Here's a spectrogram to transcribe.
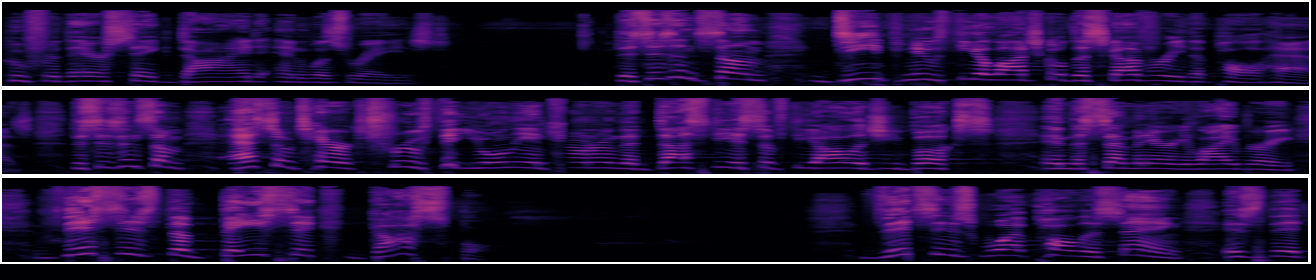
who for their sake died and was raised. This isn't some deep new theological discovery that Paul has. This isn't some esoteric truth that you only encounter in the dustiest of theology books in the seminary library. This is the basic gospel. This is what Paul is saying is that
